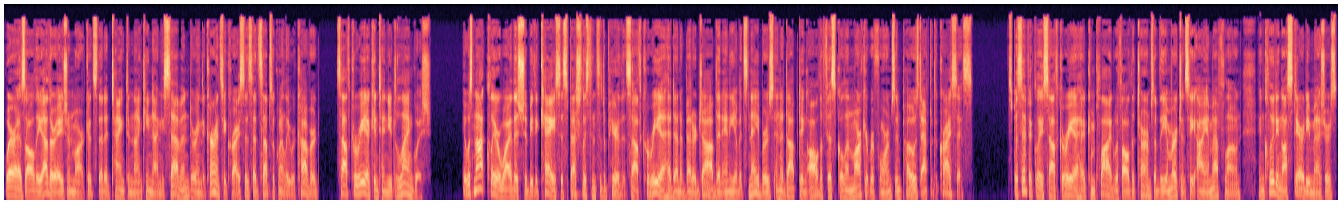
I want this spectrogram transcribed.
Whereas all the other Asian markets that had tanked in 1997 during the currency crisis had subsequently recovered, South Korea continued to languish. It was not clear why this should be the case, especially since it appeared that South Korea had done a better job than any of its neighbors in adopting all the fiscal and market reforms imposed after the crisis. Specifically, South Korea had complied with all the terms of the emergency IMF loan, including austerity measures,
